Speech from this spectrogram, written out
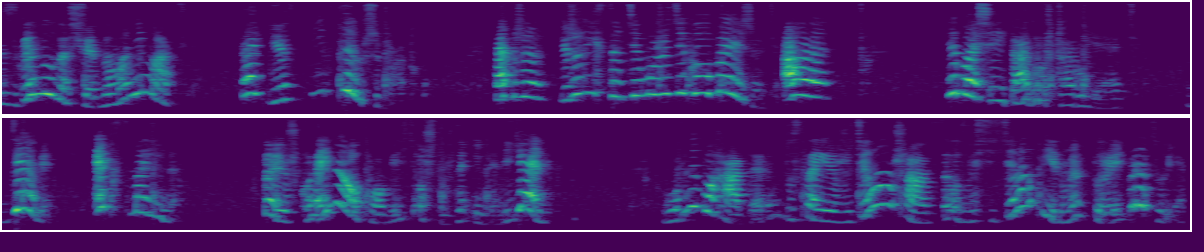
ze względu na świetną animację. Tak jest i w tym przypadku. Także, jeżeli chcecie, możecie go obejrzeć, ale chyba się i tak rozczarujecie. 9. Ex Machina. Już kolejna opowieść o sztucznej inteligencji. Główny bohater dostaje życiową szansę od właściciela firmy, w której pracuje.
